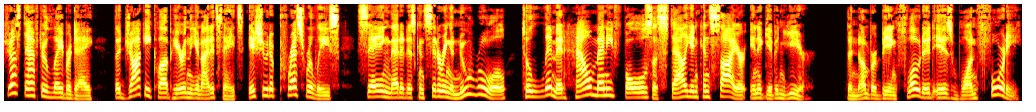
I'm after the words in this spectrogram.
Just after Labor Day, the Jockey Club here in the United States issued a press release saying that it is considering a new rule to limit how many foals a stallion can sire in a given year. The number being floated is 140,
